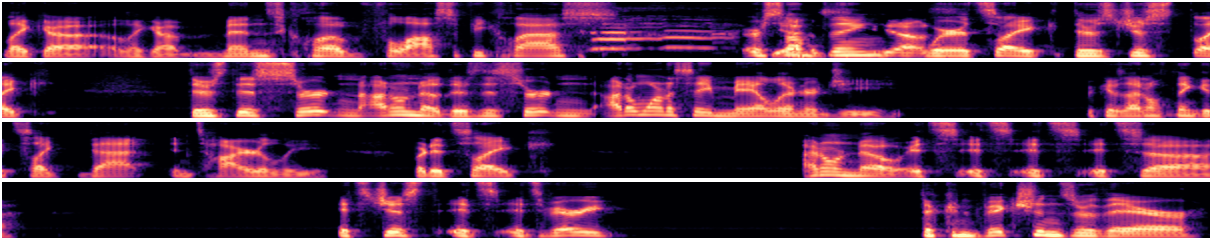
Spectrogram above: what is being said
like a like a men's club philosophy class or Yes, something yes. where it's like there's just like there's this certain I don't know there's this certain I don't want to say male energy because I don't think it's like that entirely but it's like I don't know. It's it's it's it's uh it's just it's it's very the convictions are there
